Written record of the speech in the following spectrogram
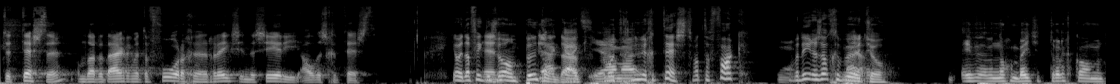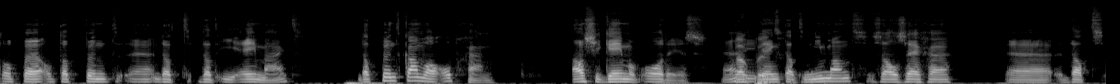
te testen. Omdat het eigenlijk met de vorige reeks in de serie al is getest. Ja, maar dat vind ik dus wel een punt Ja, inderdaad. kijk, ja, Er wordt maar- nu weer getest. What the fuck? Ja. Wanneer is dat gebeurd, Maar- joh? Even nog een beetje terugkomend op, eh, op dat punt eh, dat, dat EA maakt. Dat punt kan wel opgaan. Als je game op orde is. Hè? Ik denk dat niemand zal zeggen eh, dat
